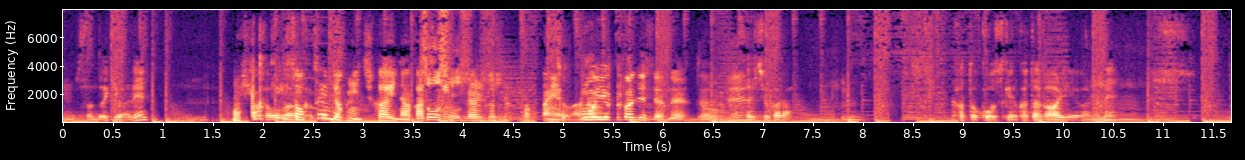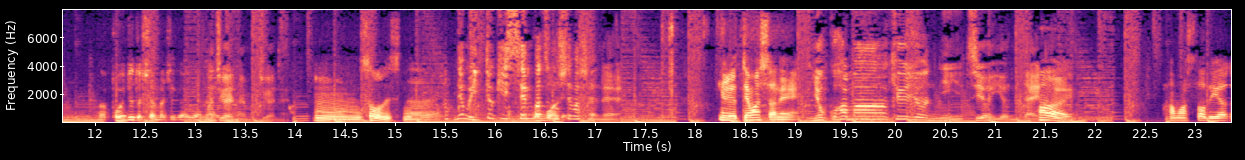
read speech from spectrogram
うん、その時はね。比較的即戦力に近い中そうそうそう左として取ったんやろうな。そういう感じでしたよね。だよね。最初から。うん。加藤康介の肩代わりやからねう。んうん。まあ、ポイントとしては間違いがない。間違いない、間違いない。うん、そうですね。はでも、一時選抜もしてましたよね。やってましたね。横浜球場に強いよ、みたいな。はい。ハマスタでや、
